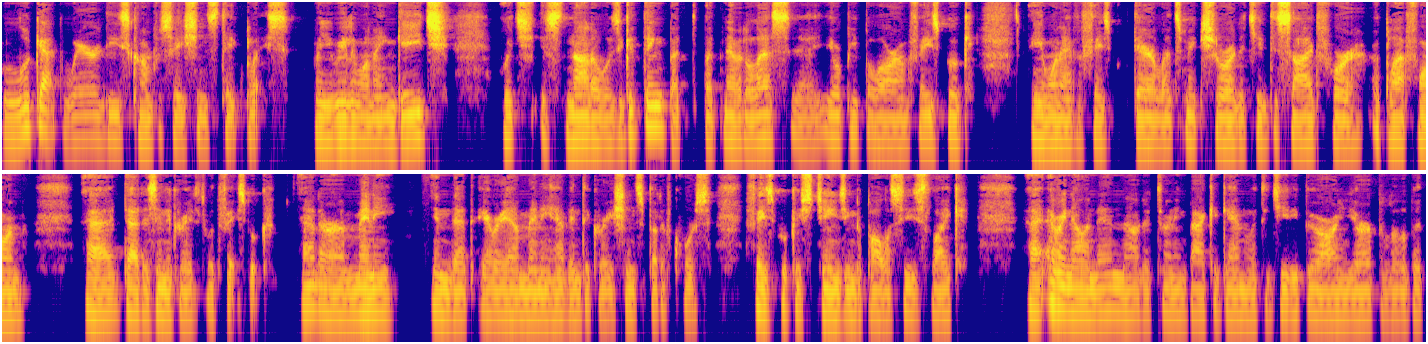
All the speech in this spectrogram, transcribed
look at where these conversations take place. When you really want to engage, which is not always a good thing, but but nevertheless, uh, your people are on Facebook, and you want to have a Facebook there. Let's make sure that you decide for a platform uh, that is integrated with Facebook. And there are many in that area. Many have integrations, but of course, Facebook is changing the policies like uh, every now and then. Now they're turning back again with the GDPR in Europe, a little bit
